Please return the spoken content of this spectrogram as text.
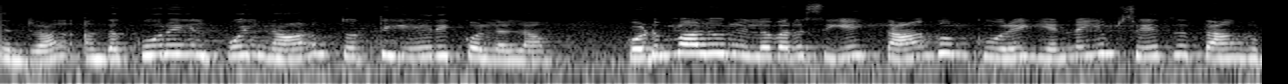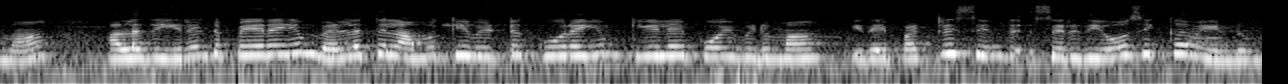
சென்றால் அந்த கூரையில் போய் நானும் தொத்தி ஏறிக்கொள்ளலாம் கொடும்பாலூர் இளவரசியை தாங்கும் கூரை என்னையும் சேர்த்து தாங்குமா? அல்லது இரண்டு பேரையும் வெள்ளத்தில் அமுக்கிவிட்டு கூரையும் கீழே போய்விடுமா? இதை பற்றி சிந்து சிறிது யோசிக்க வேண்டும்.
